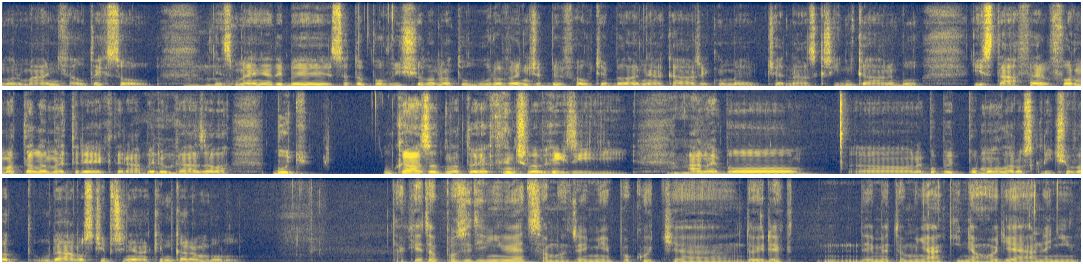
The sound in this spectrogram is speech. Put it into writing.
normálních autech jsou. Mm-hmm. Nicméně, kdyby se to povýšilo na tu úroveň, že by v autě byla nějaká, řekněme, černá skřínka nebo jistá forma telemetrie, která by mm-hmm. dokázala buď ukázat na to, jak ten člověk řídí, mm-hmm. anebo, uh, nebo by pomohla rozklíčovat události při nějakém karambolu. Tak je to pozitivní věc samozřejmě, pokud eh, dojde k, dejme tomu, nějaký nehodě a není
